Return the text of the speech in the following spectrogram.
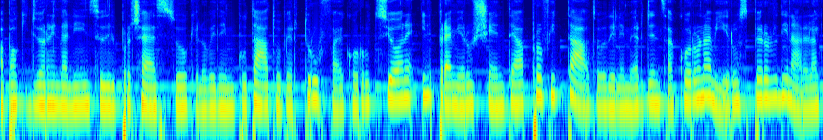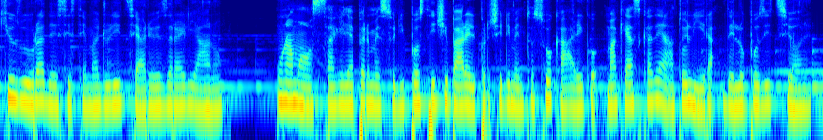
A pochi giorni dall'inizio del processo, che lo vede imputato per truffa e corruzione, il premier uscente ha approfittato dell'emergenza coronavirus per ordinare la chiusura del sistema giudiziario israeliano. Una mossa che gli ha permesso di posticipare il procedimento a suo carico, ma che ha scatenato l'ira dell'opposizione.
